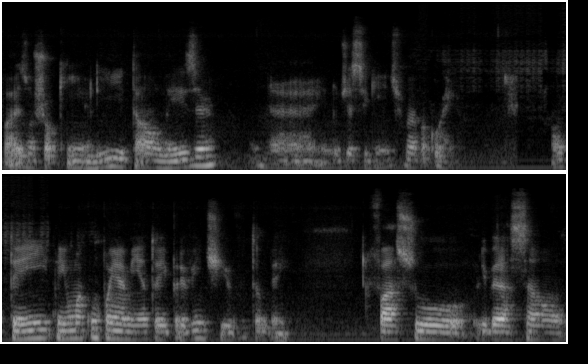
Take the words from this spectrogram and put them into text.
Faz um choquinho ali e tal, um laser, é, e no dia seguinte vai para correr. Então tem, tem um acompanhamento aí preventivo também. Faço liberação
